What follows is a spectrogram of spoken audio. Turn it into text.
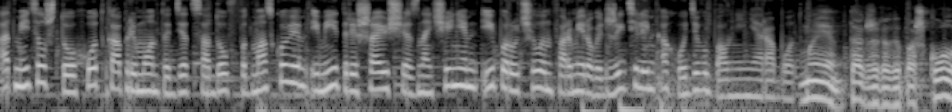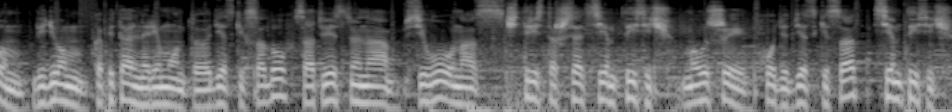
отметил, что ход капремонта детсадов в Подмосковье имеет решающее значение и поручил информировать жителей о ходе выполнения работ. Мы, так же как и по школам, ведем капитальный ремонт детских садов. Соответственно, всего у нас 467 тысяч малышей входит в детский сад. 7 тысяч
